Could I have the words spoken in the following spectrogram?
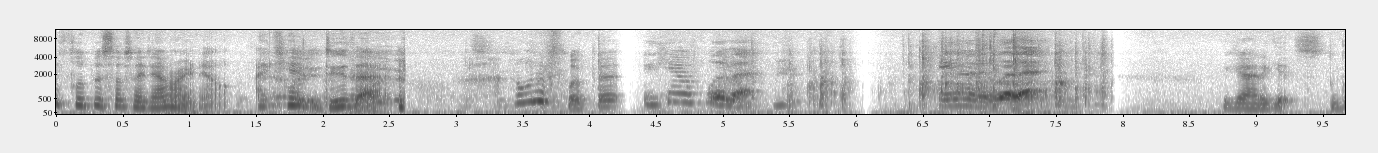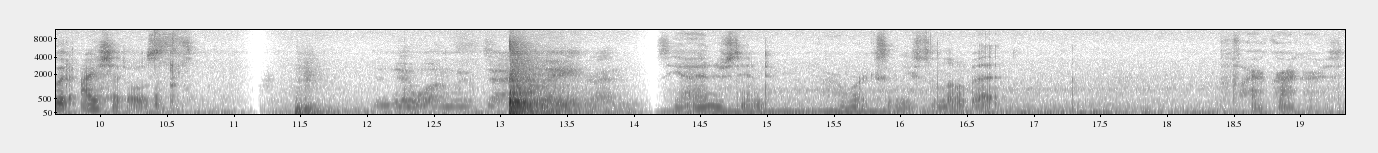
You flip this upside down right now. I can't do that. I want to flip it. You can't flip it. You can't flip it. We gotta get good eyeshadows. The new one with Diane Lane, right? See, I understand her works at least a little bit. Firecrackers.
